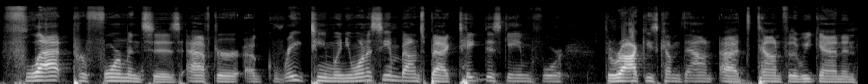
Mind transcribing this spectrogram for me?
flat performances after a great team. When you want to see them bounce back, take this game before the Rockies come down uh, to town for the weekend, and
